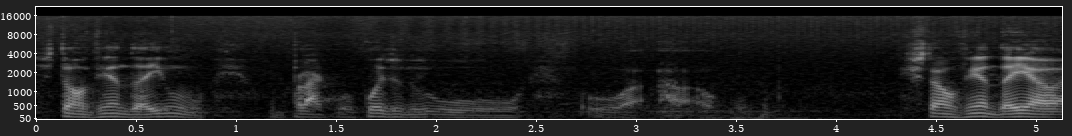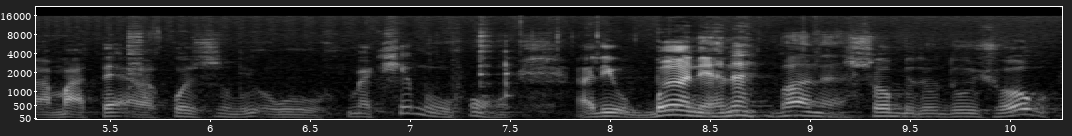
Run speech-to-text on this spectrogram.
estão vendo aí um, um coisa do. O, o, a, Estão vendo aí a, a matéria, a coisa sobre o. Como é que chama? O, ali o banner, né? Banner. Sobre do, do jogo.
